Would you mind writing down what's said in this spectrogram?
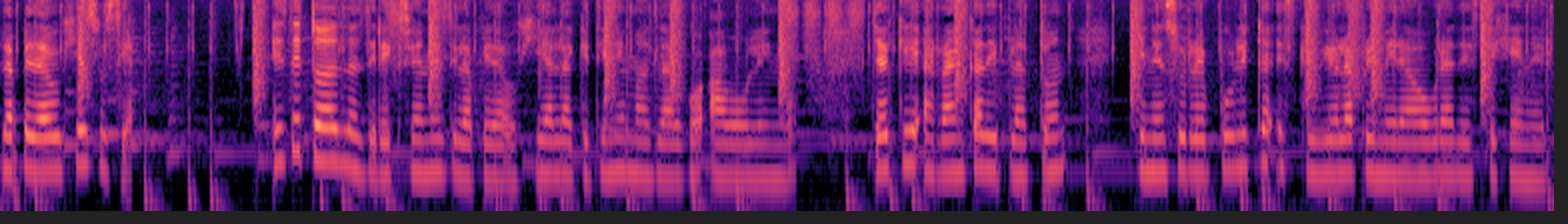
La pedagogía social. Es de todas las direcciones de la pedagogía la que tiene más largo abolengo, ya que arranca de Platón, quien en su República escribió la primera obra de este género,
